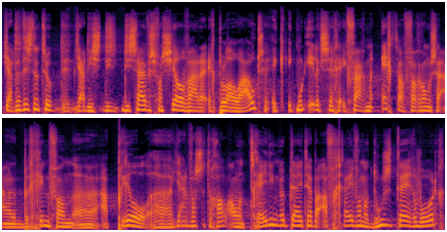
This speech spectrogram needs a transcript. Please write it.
ja, dat is natuurlijk. Ja, die, die, die cijfers van Shell waren echt blow-out. Ik, ik moet eerlijk zeggen, ik vraag me echt af waarom ze aan het begin van uh, april. Uh, ja, was het toch al, al een trading update hebben afgegeven. Want dat doen ze tegenwoordig.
